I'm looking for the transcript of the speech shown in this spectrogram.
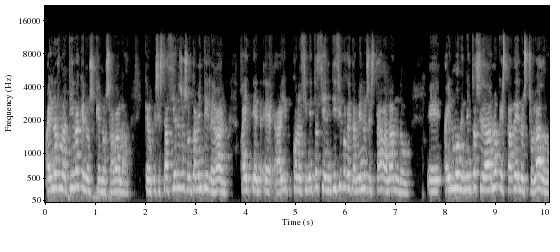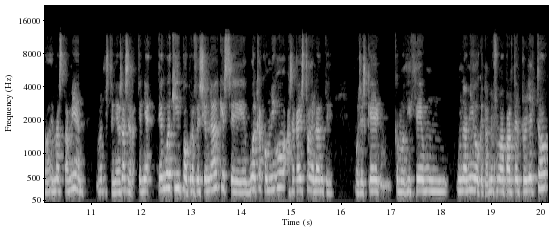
hay normativa que nos, que nos avala, que lo que se está haciendo es absolutamente ilegal, hay, eh, hay conocimiento científico que también nos está avalando, eh, hay un movimiento ciudadano que está de nuestro lado, además también bueno, pues tenías tengo equipo profesional que se vuelca conmigo a sacar esto adelante. Pues es que, como dice un, amigo que también forma parte del proyecto,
